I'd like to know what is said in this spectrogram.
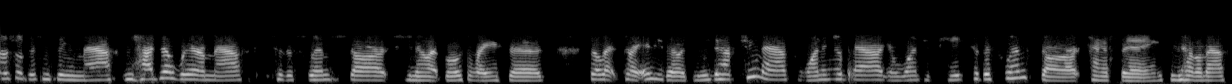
social distancing mask. We had to wear a mask to the swim start, you know, at both races. So at sorry, Indy, they're like, you need to have two masks, one in your bag and one to take to the swim start kind of thing. So you have a mask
